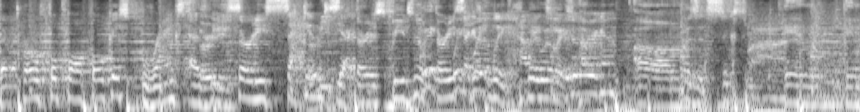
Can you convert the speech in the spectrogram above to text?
that Pro Football Focus ranks as 30 the 32nd. 32nd. Yeah, 30 speeds. No, Wait, 32nd wait, wait. league. How Wait, many wait, teams are there again? Um, what is it? 16. in in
